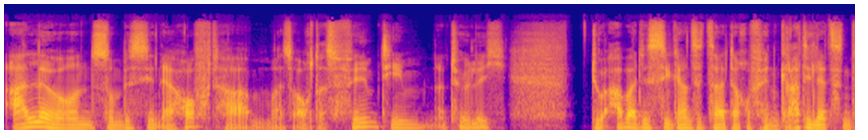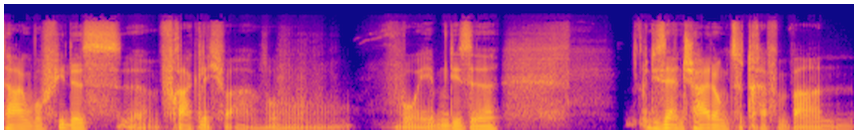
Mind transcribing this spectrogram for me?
alle uns so ein bisschen erhofft haben, also auch das Filmteam natürlich. Du arbeitest die ganze Zeit darauf hin, gerade die letzten Tage, wo vieles äh, fraglich war, wo, wo eben diese diese Entscheidungen zu treffen waren.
